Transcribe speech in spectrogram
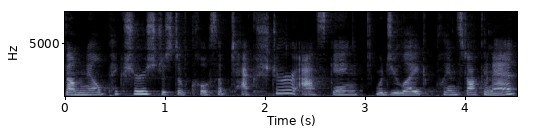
thumbnail pictures just of close-up texture asking, would you like plain stockinette,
